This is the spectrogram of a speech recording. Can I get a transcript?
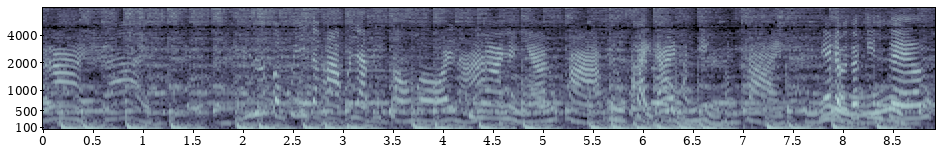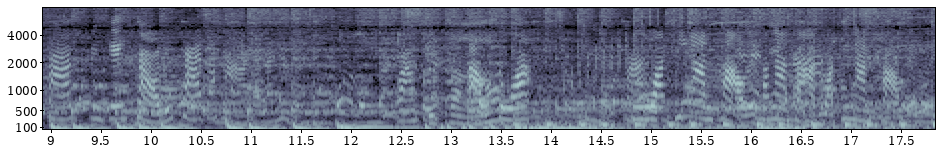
ก็ได้ได้รีวิวส่งฟรีจะหากประหยัดอีก200นะที่งานอย่างเงี้ยลูกค้าคือใส่ได้ทั้งหญิงทั้งชาย เนี่ยเดี๋ยวจะกินเจแล้ว วัดที่งานข่าวเลยถ้างานสะอาดวัดที่งานข่าวได้เลย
